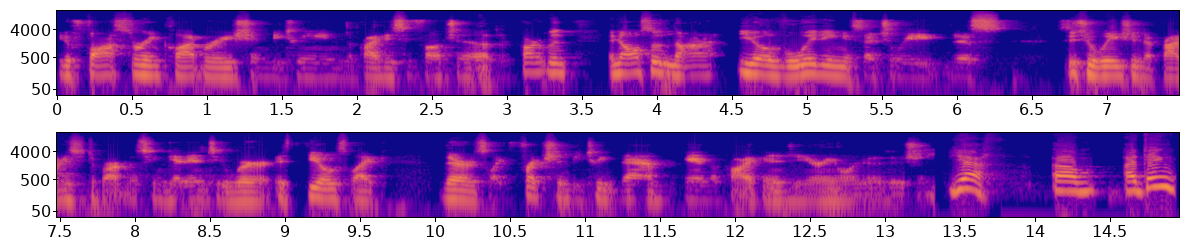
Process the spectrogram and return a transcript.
you know, fostering collaboration between the privacy function of the department and also not, you know, avoiding essentially this situation that privacy departments can get into where it feels like there's like friction between them and the product engineering organization. Yeah. Um, I think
